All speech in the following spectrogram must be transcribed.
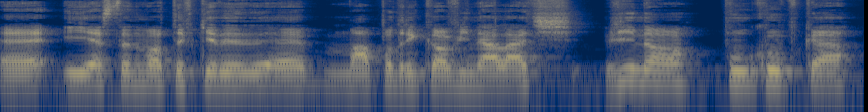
E, I jest ten motyw, kiedy e, ma Podrikowi nalać wino, pół kubka,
